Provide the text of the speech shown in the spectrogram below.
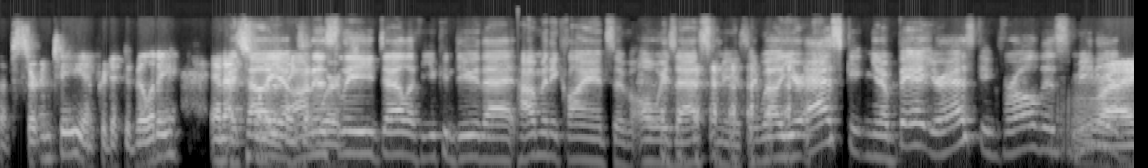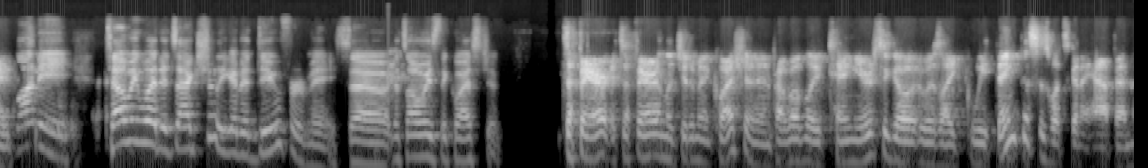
of certainty and predictability. And i tell you honestly Del if you can do that how many clients have always asked me say well you're asking you know bet you're asking for all this media right. money. Tell me what it's actually going to do for me. So that's always the question it's a fair it's a fair and legitimate question and probably 10 years ago it was like we think this is what's going to happen.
